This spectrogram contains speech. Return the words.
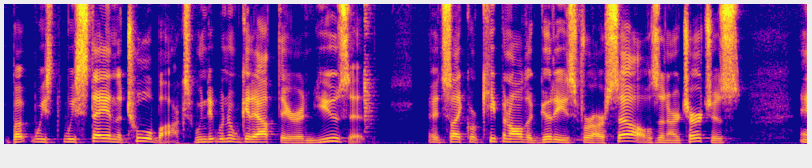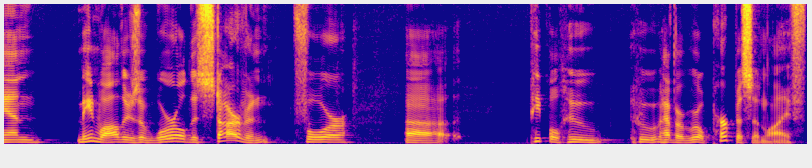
but we we stay in the toolbox. We we don't get out there and use it. It's like we're keeping all the goodies for ourselves in our churches, and meanwhile, there's a world that's starving for uh, people who who have a real purpose in life,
